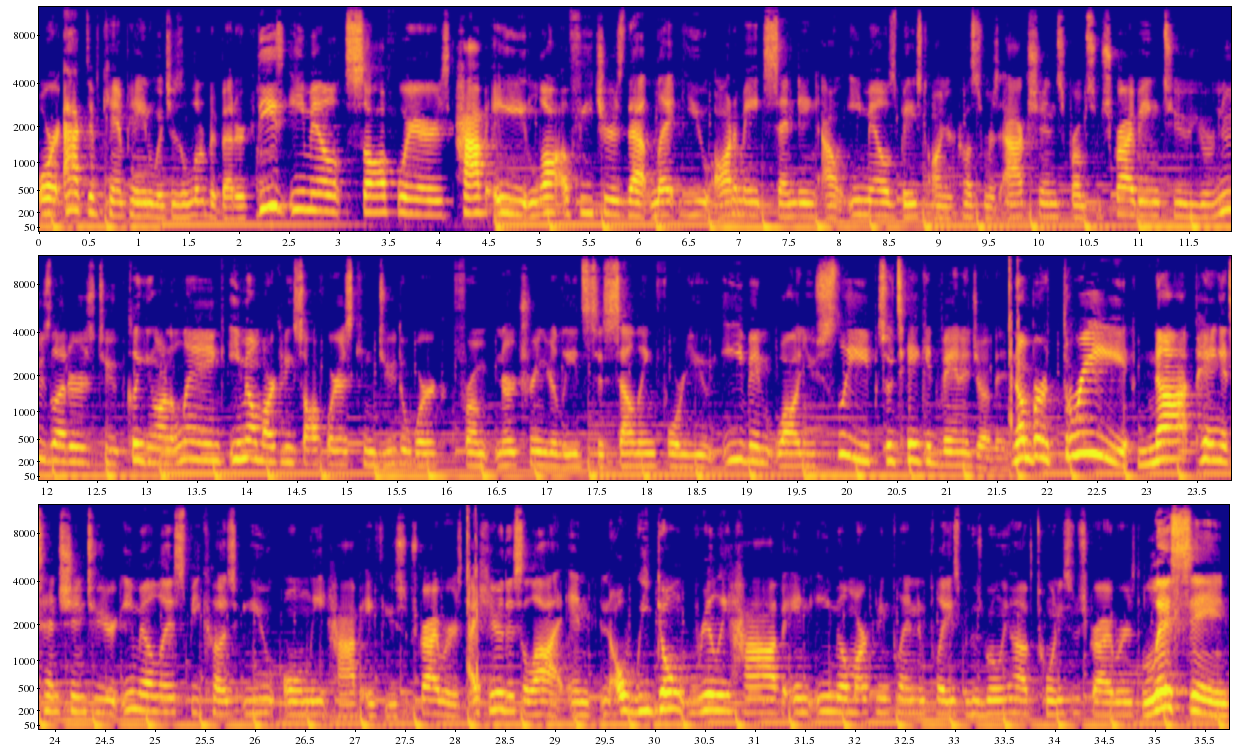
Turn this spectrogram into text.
or ActiveCampaign, which is a little bit better. These email softwares have a lot of features that let you automate sending out emails based on your customers' actions from subscribing to your newsletters to clicking on a link. Email marketing softwares can do the work from nurturing your leads to selling for you even while you sleep, so take advantage of it. Number three, not paying attention to your email list because you only have a few subscribers. I hear this a lot and, and oh, we don't really have an email marketing plan in place because we only have 20 subscribers. Listen,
